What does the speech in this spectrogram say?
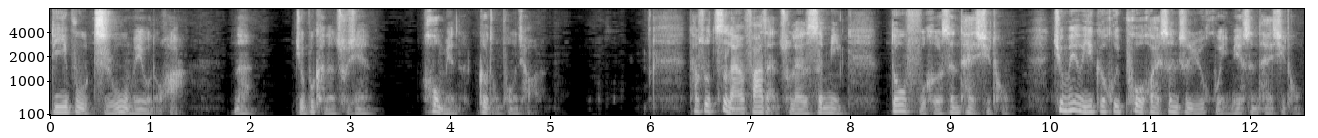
第一步植物没有的话，那就不可能出现后面的各种碰巧了。他说，自然发展出来的生命都符合生态系统，就没有一个会破坏甚至于毁灭生态系统？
